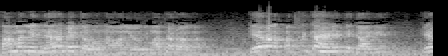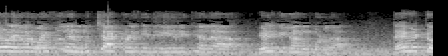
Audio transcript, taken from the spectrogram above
ಸಾಮಾನ್ಯ ಜ್ಞಾನ ಬೇಕಲ್ವ ನಾವು ಅಲ್ಲಿ ಹೋಗಿ ಮಾತಾಡುವಾಗ? ಕೇವಲ ಪತ್ರಿಕಾ ಹೇಳಿಕೆಗಾಗಿ, ಕೇವಲ ಇವರ ವೈಫಲ್ಯ ಮುಚ್ಚಿ ಹಾಕೊಳ್ಳಿಕ್ಕೆ ಈ ರೀತಿಯಲ್ಲ ಹೇಳಿಕೆಗಳನ್ನು ಕೊಡುವುದಾ ದಯವಿಟ್ಟು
